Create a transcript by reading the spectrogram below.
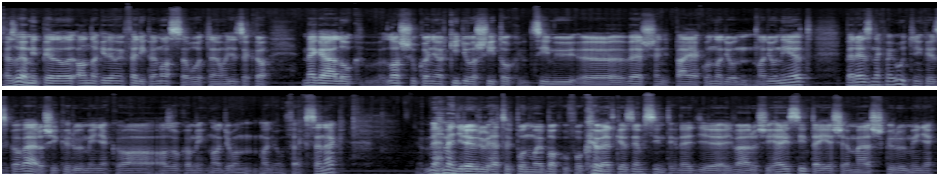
Ez olyan, mint például annak idején, hogy Felipe Massa volt hogy ezek a megállok, lassú kanyar, kigyorsítok című versenypályákon nagyon, nagyon élt. Pereznek meg úgy tűnik, hogy ezek a városi körülmények a, azok, amik nagyon, nagyon fekszenek. Mennyire örülhet, hogy pont majd Baku fog következni, ami szintén egy, egy városi helyszín, teljesen más körülmények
